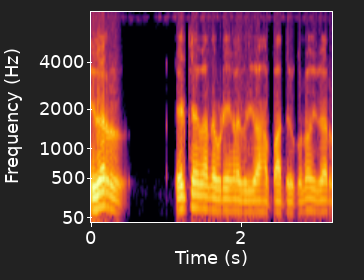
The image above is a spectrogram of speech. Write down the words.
இவர் ஏற்கனவே அந்த விடயங்களை விரிவாக பார்த்திருக்கணும். இவர்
